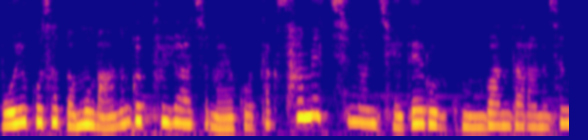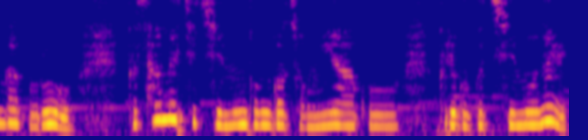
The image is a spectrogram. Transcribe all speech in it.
모의고사 너무 많은 걸 풀려 하지 말고 딱 3회치만 제대로 공부한다라는 생각으로 그 3회치 지문 근거 정리하고 그리고 그 지문을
